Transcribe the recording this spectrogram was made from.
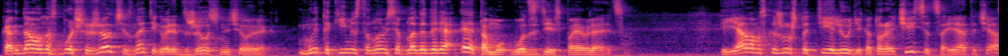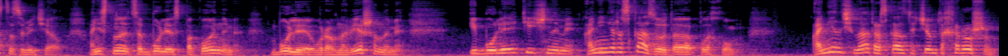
Когда у нас больше желчи, знаете, говорят, желчный человек, мы такими становимся благодаря этому вот здесь появляется. И я вам скажу, что те люди, которые чистятся, я это часто замечал, они становятся более спокойными, более уравновешенными и более этичными. Они не рассказывают о плохом, они начинают рассказывать о чем-то хорошем.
